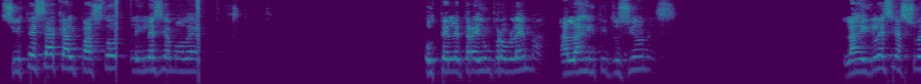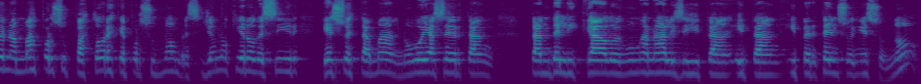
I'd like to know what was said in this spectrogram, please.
si usted saca al pastor de la iglesia moderna, usted le trae un problema a las instituciones. Las iglesias suenan más por sus pastores que por sus nombres. Yo no quiero decir que eso está mal, no voy a ser tan, tan delicado en un análisis y tan, y tan hipertenso en eso, no.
